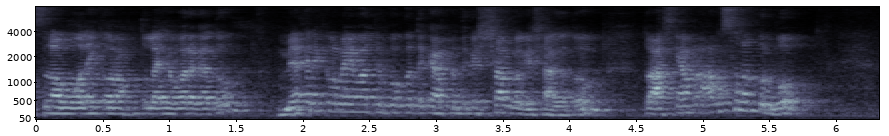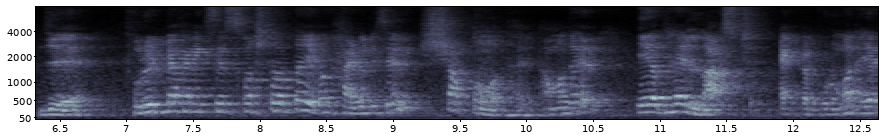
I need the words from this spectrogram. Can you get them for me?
আসসালামু আলাইকুম রহমতুল্লাহি বারাকাতু মেকানিক্যাল পক্ষ থেকে আপনাদেরকে সকলকে স্বাগতম। তো আজকে আমরা আলোচনা করব যে ফ্লুইড মেকানিক্সের ষষ্ঠ অধ্যায় এবং হাইড্রোলিক্সের সপ্তম অধ্যায়। আমাদের এই অধ্যায়ের লাস্ট একটা প্রমাণ, এর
